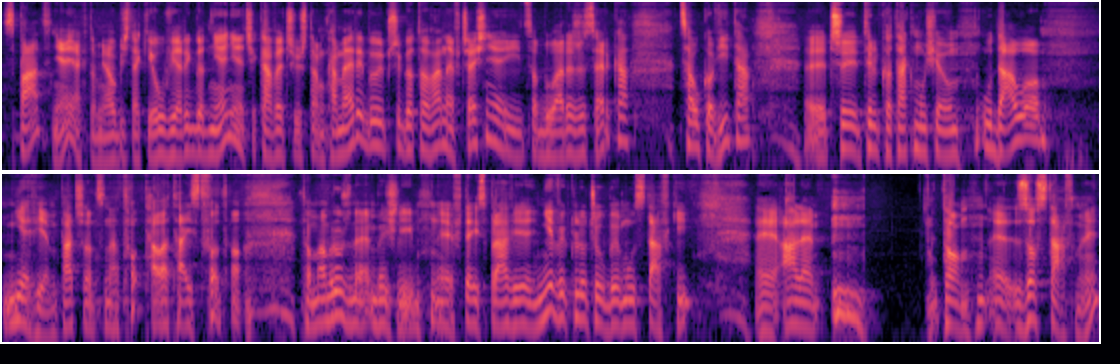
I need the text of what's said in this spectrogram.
spadł, nie? Jak to miało być takie uwiarygodnienie. Ciekawe, czy już tam kamery były przygotowane wcześniej i co była reżyserka całkowita, e, czy tylko tak mu się udało nie wiem, patrząc na to tałatajstwo, to, to mam różne myśli w tej sprawie. Nie wykluczyłbym ustawki, e, ale to e, zostawmy.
